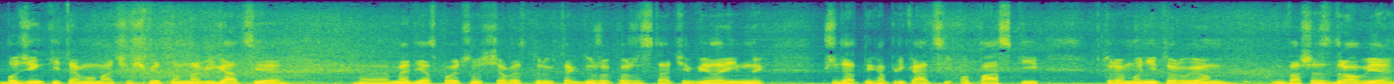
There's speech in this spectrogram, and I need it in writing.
bo dzięki temu macie świetną nawigację, e, media społecznościowe, z których tak dużo korzystacie, wiele innych przydatnych aplikacji, opaski, które monitorują wasze zdrowie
